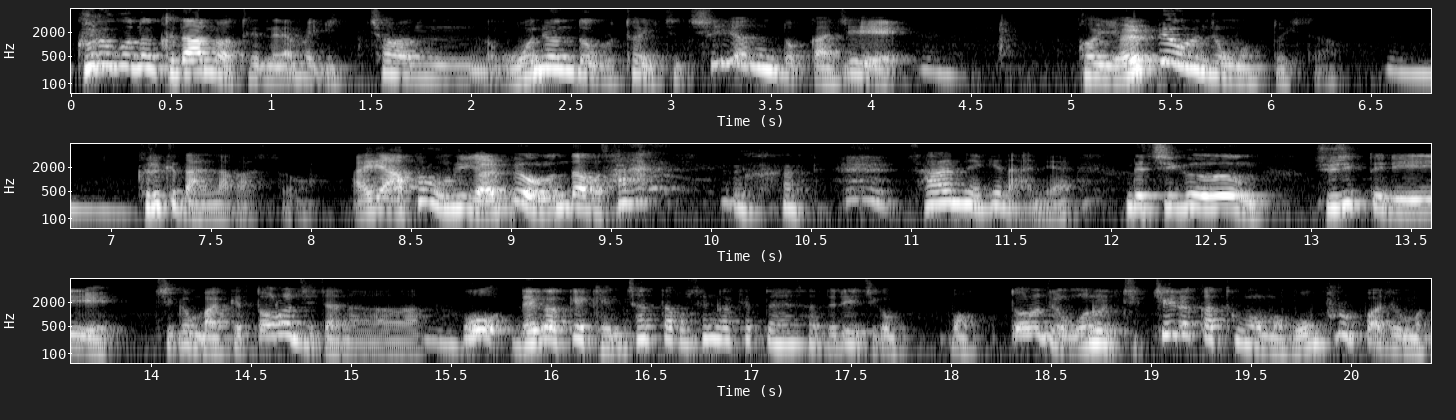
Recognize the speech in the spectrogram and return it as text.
그러고는 그 다음에 어떻게 되냐면 2005년도부터 2007년도까지 음. 거의 10배 오른 종목도 있어. 음. 그렇게 날라갔어. 아니 앞으로 우리 10배 오른다고 살아 사는 얘기는 아니야. 근데 지금 주식들이 지금 막 이렇게 떨어지잖아. 음. 어, 내가 꽤 괜찮다고 생각했던 회사들이 지금 막 떨어지고 오늘 딕체력 같은 거 막 5% 빠지고 막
